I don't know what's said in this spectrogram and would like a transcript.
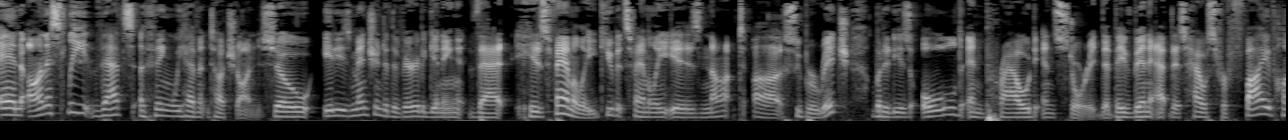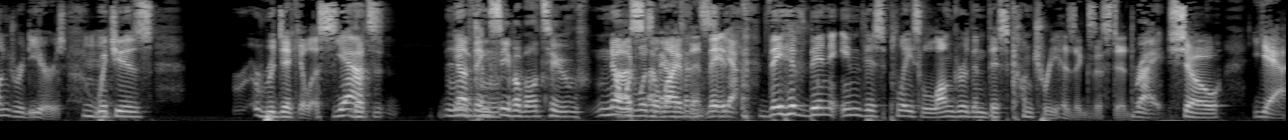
And honestly, that's a thing we haven't touched on. So it is mentioned at the very beginning that his family, Cubitt's family, is not uh, super rich, but it is old and proud and storied. That they've been at this house for 500 years, which is r- ridiculous. Mm-hmm. Yeah. that's nothing. Inconceivable to No one was alive then. They, yeah, they have been in this place longer than this country has existed. right. So yeah.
